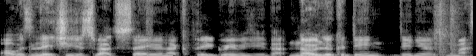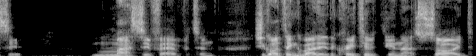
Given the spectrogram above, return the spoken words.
I was literally just about to say, and I completely agree with you that no Luca Digne is massive, massive for Everton. You got to think about it. The creativity in that side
